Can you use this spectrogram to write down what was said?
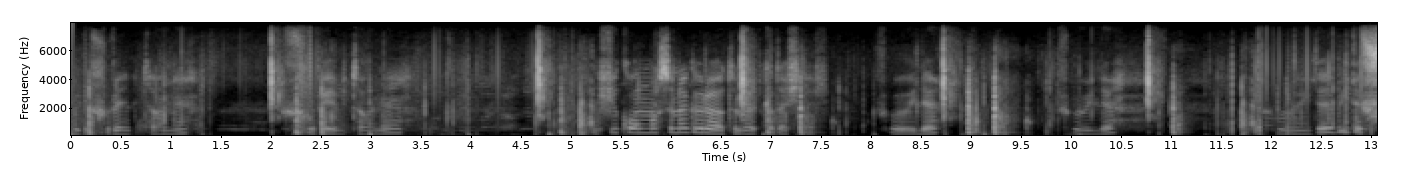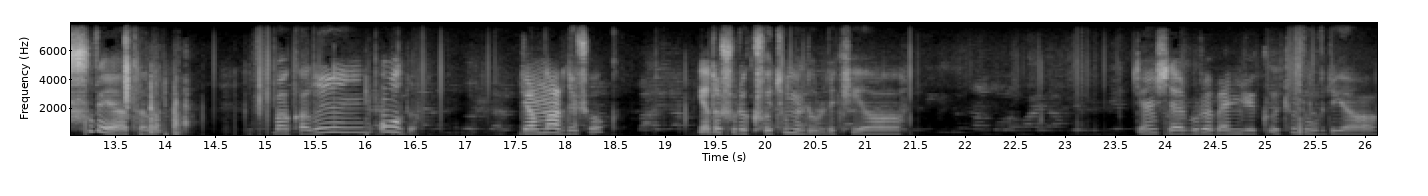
Şöyle şuraya bir tane. Şuraya bir tane. Işık olmasına göre atın arkadaşlar. Şöyle. Şöyle. Böyle bir de şuraya atalım. Bakalım oldu. Camlar da çok. Ya da şura kötü mü durdu ki ya? Gençler bura bence kötü durdu ya.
